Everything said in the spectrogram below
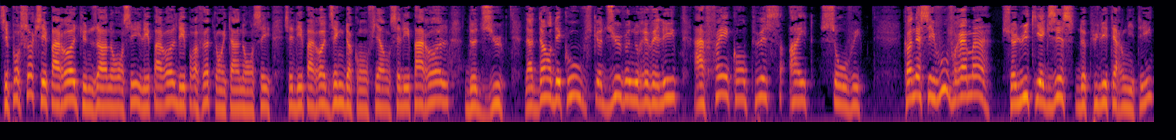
C'est pour ça que ces paroles qu'il nous a annoncées, les paroles des prophètes qui ont été annoncées, c'est des paroles dignes de confiance, c'est les paroles de Dieu. Là-dedans, on découvre ce que Dieu veut nous révéler afin qu'on puisse être sauvés. Connaissez-vous vraiment celui qui existe depuis l'éternité?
